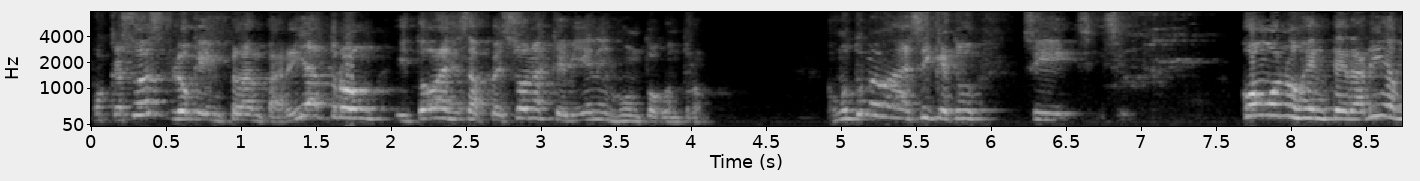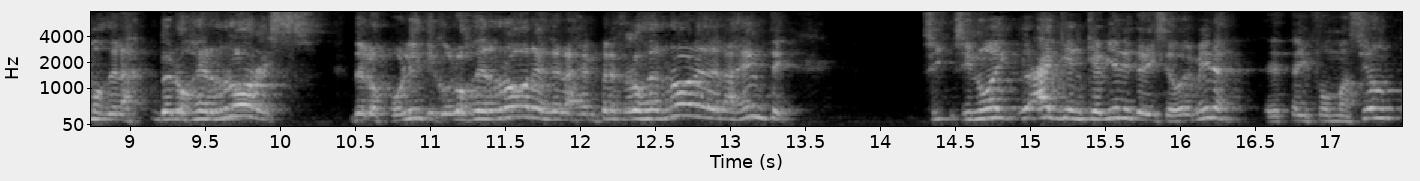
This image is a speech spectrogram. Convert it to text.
Porque eso es lo que implantaría Trump y todas esas personas que vienen junto con Trump. ¿Cómo tú me vas a decir que tú, si, si, si cómo nos enteraríamos de, las, de los errores de los políticos, los errores de las empresas, los errores de la gente? Si, si, no hay alguien que viene y te dice, oye, mira, esta información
